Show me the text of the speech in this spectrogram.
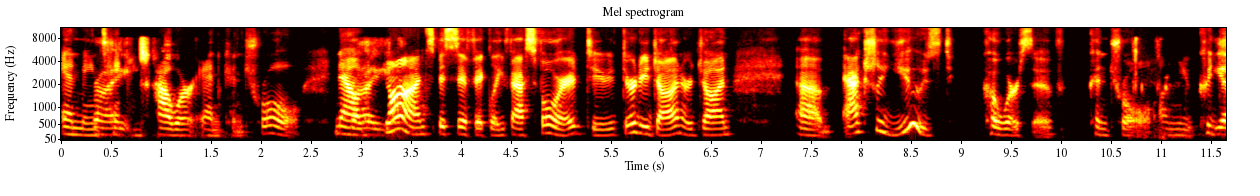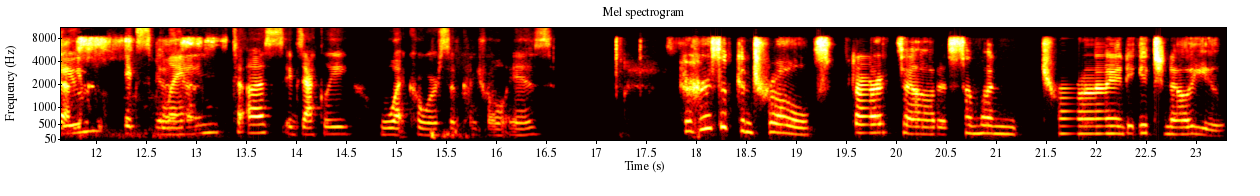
and maintain right. power and control. Now, right. John specifically, fast forward to Dirty John or John, um, actually used coercive control on you. Could yes. you explain yes. to us exactly what coercive control is? Coercive control starts out as someone trying to get to know you,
